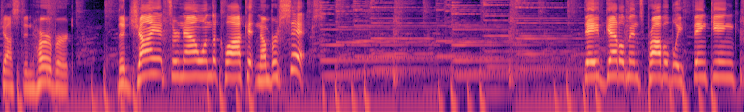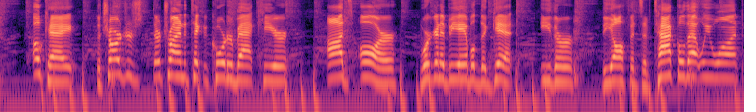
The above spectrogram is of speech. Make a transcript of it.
Justin Herbert. The Giants are now on the clock at number six. Dave Gettleman's probably thinking, okay, the Chargers, they're trying to take a quarterback here. Odds are we're going to be able to get either the offensive tackle that we want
